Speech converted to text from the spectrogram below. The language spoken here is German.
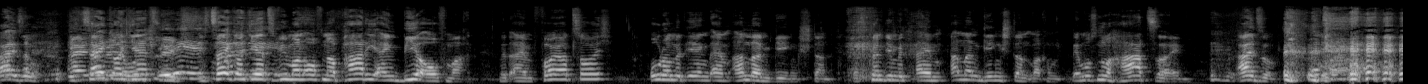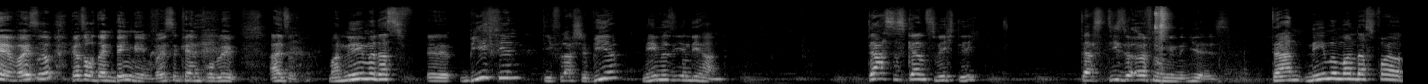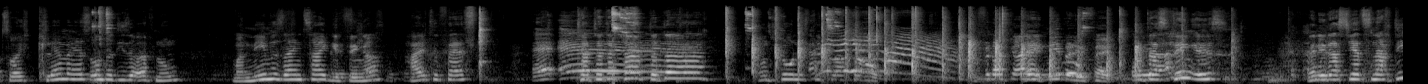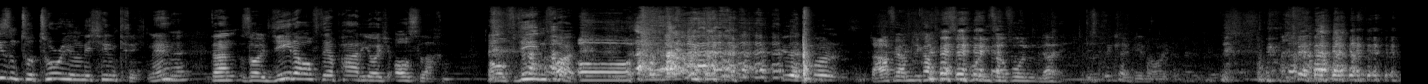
Also, ich zeig euch jetzt, ich zeig euch jetzt, wie man auf einer Party ein Bier aufmacht. Mit einem Feuerzeug oder mit irgendeinem anderen Gegenstand. Das könnt ihr mit einem anderen Gegenstand machen. Der muss nur hart sein. Also, weißt du, kannst auch dein Ding nehmen, weißt du, kein Problem. Also, man nehme das äh, Bierchen, die Flasche Bier, nehme sie in die Hand. Das ist ganz wichtig, dass diese Öffnung hier ist. Dann nehme man das Feuerzeug, klemme es unter diese Öffnung, man nehme seinen Zeigefinger, halte fest, ta ta ta ta ta ta, und schon ist die Flasche auf. Ich finde auch geil den Nebeleffekt. Und das Ding ist, wenn ihr das jetzt nach diesem Tutorial nicht hinkriegt, ne, dann soll jeder auf der Party euch auslachen. Auf jeden Fall. Dafür haben die Kapuzenpullis erfunden. Ich trinke kein Bier heute.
